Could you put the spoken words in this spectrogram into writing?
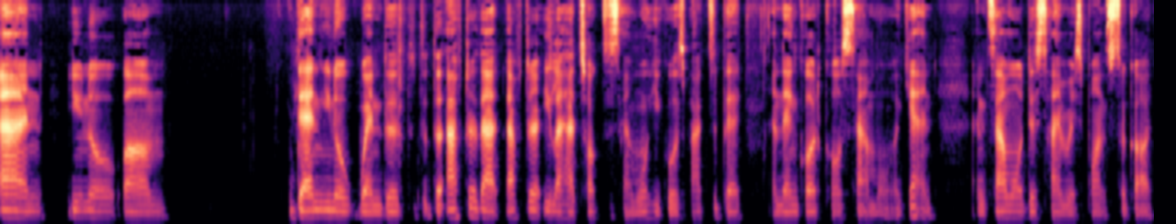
And you know um then you know when the, the, the, after that after eli had talked to samuel he goes back to bed and then god calls samuel again. And samuel this time responds to god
